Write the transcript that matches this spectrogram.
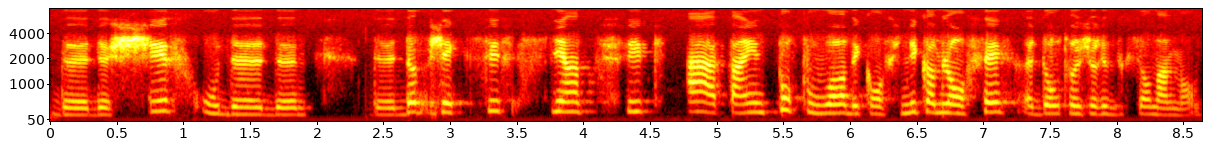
de, chiffres ou de, d'objectifs scientifiques à atteindre pour pouvoir déconfiner, comme l'ont fait d'autres juridictions dans le monde?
